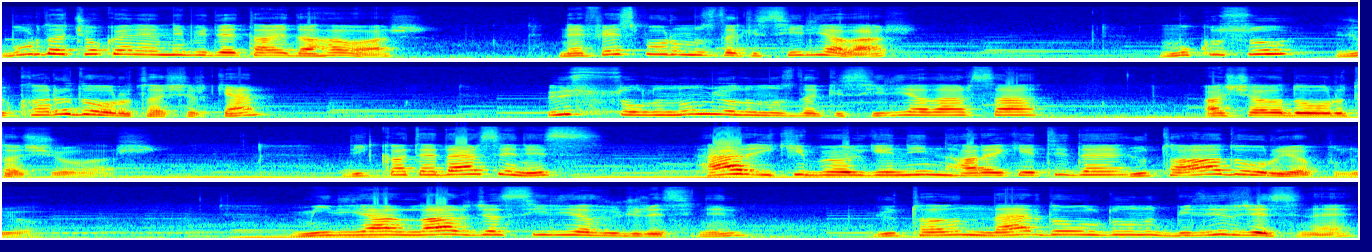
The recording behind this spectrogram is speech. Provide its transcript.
Burada çok önemli bir detay daha var. Nefes borumuzdaki silyalar mukusu yukarı doğru taşırken üst solunum yolumuzdaki silyalarsa aşağı doğru taşıyorlar. Dikkat ederseniz her iki bölgenin hareketi de yutağa doğru yapılıyor. Milyarlarca silya hücresinin yutağın nerede olduğunu bilircesine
